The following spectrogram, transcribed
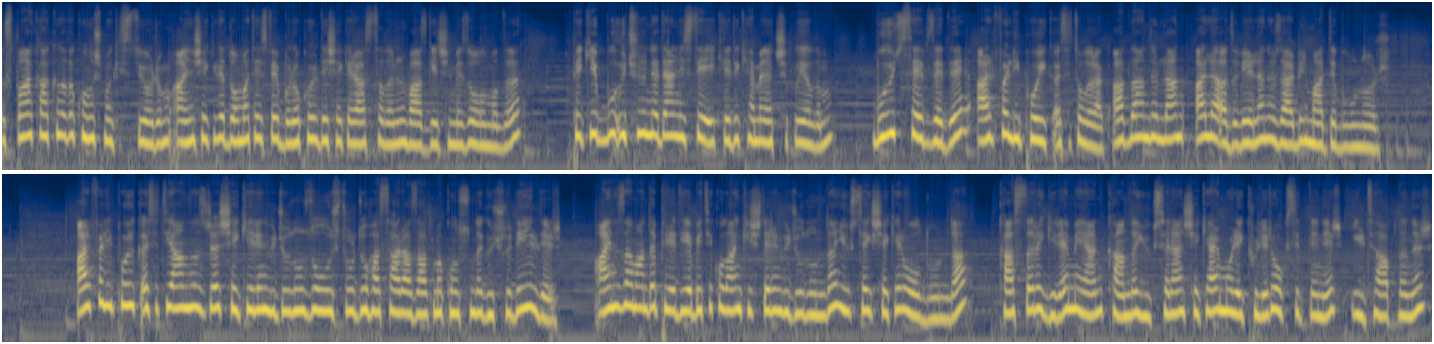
Ispanak hakkında da konuşmak istiyorum. Aynı şekilde domates ve brokoli de şeker hastalarının vazgeçilmezi olmalı. Peki bu üçünü neden listeye ekledik hemen açıklayalım. Bu üç sebzede alfa lipoik asit olarak adlandırılan ALA adı verilen özel bir madde bulunur. Alfa lipoik asit yalnızca şekerin vücudunuzda oluşturduğu hasarı azaltma konusunda güçlü değildir. Aynı zamanda prediyabetik olan kişilerin vücudunda yüksek şeker olduğunda kaslara giremeyen kanda yükselen şeker molekülleri oksitlenir, iltihaplanır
